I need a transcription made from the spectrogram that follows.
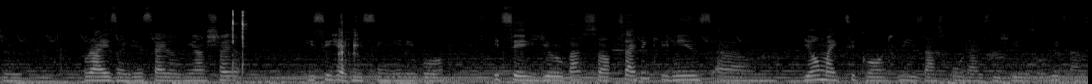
to rise on the inside of me. I'm sure Issy heard me singing it, but it's a Yoruba song. So I think it means um, the Almighty God who is as old as the hills, is as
